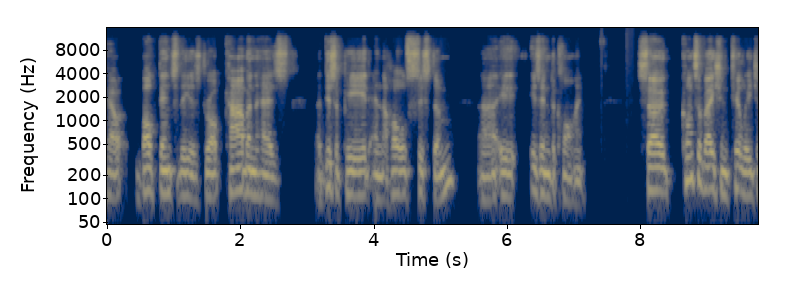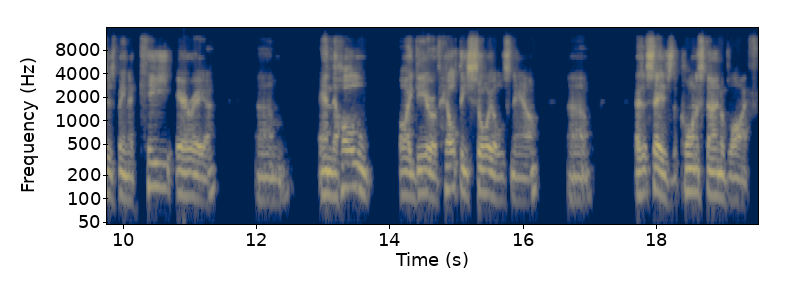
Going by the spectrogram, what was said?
how bulk density has dropped, carbon has uh, disappeared, and the whole system uh, is in decline. So conservation tillage has been a key area um, and the whole idea of healthy soils now, uh, as it says, the cornerstone of life.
